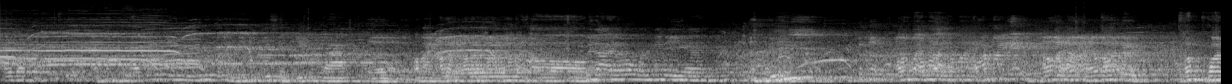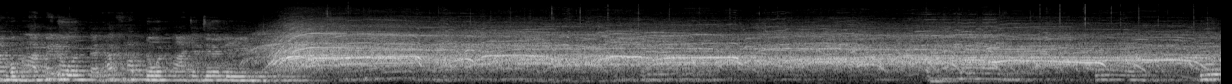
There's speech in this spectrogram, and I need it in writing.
เอาไปเออเอาใหม่เอาใหม่เอาใหม่เอาใหม่ไม่ได้แล้วมันไม่ดีไงเอาใหม่เอาใหม่เอาใหม่เอาใหม่เอาใหม่เอาใหม่เอาใหม่คำควันผมอาจไม่โดน แต่ถ้าคำโดนอาจจะเจอดี โดน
